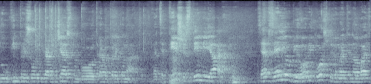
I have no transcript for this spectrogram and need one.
Ну, він прийшов, він каже чесно, бо треба переконати. 26 мільярдів. Це все є обігові кошти, ви маєте на увазі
